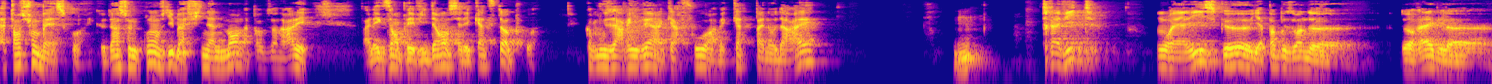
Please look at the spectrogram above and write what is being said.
la tension baisse, quoi, et que d'un seul coup on se dit, bah finalement, on n'a pas besoin de râler. Enfin, L'exemple évident, c'est les quatre stops, quoi. Quand vous arrivez à un carrefour avec quatre panneaux d'arrêt, mm. très vite, on réalise qu'il n'y a pas besoin de, de règles euh,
